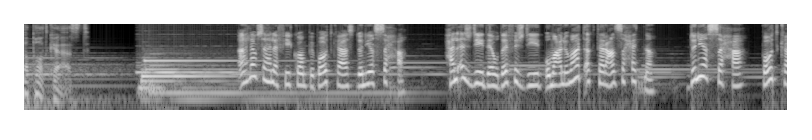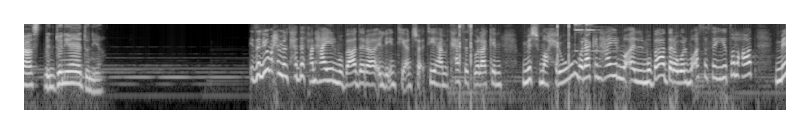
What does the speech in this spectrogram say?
رؤيا بودكاست. أهلا وسهلا فيكم ببودكاست دنيا الصحة. حلقة جديدة وضيف جديد ومعلومات أكثر عن صحتنا. دنيا الصحة بودكاست من دنيا يا دنيا. إذا اليوم إحنا بنتحدث عن هاي المبادرة اللي أنت أنشأتيها متحسس ولكن مش محروم ولكن هاي الم- المبادرة والمؤسسة هي طلعت من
